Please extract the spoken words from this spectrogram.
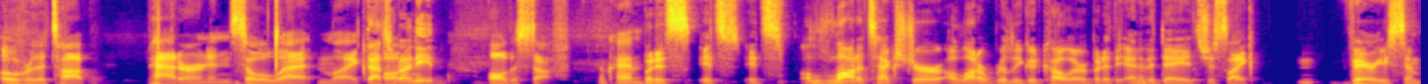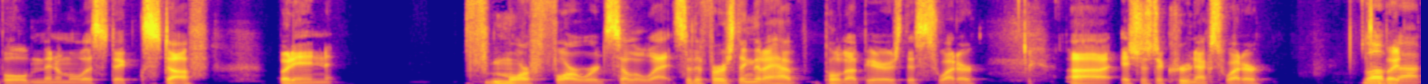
over the top pattern and silhouette and like That's all, what I need. all the stuff Okay. but it's it's it's a lot of texture, a lot of really good color, but at the end of the day, it's just like very simple, minimalistic stuff, but in f- more forward silhouette. So the first thing that I have pulled up here is this sweater. Uh, it's just a crew neck sweater. Love but- that.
